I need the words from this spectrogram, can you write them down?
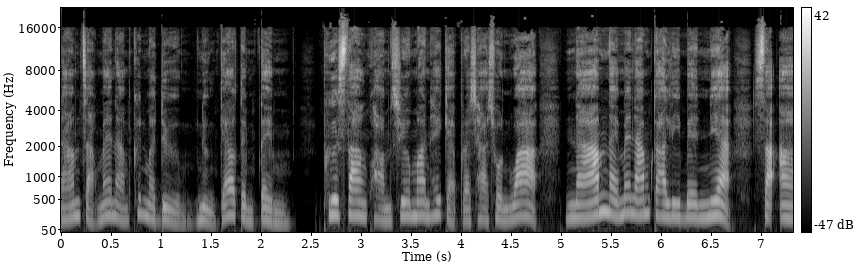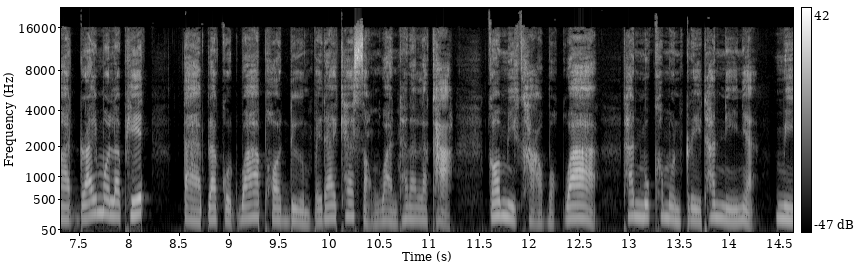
น้ำจากแม่น้ำขึ้นมาดื่มหนึ่งแก้วเต็มๆ เพื่อสร้างความเชื่อมั่นให้แก่ประชาชนว่า น้ำในแม่น้ำกาลีเบนเนี่ยสะอาดไร้มลพิษ แต่ปรากฏว่าพอดื่มไปได้แค่สองวันเท่านั้นละค่ะ ก็มีข่าวบอกว่าท่านมุขมนตรีท่านนี้เนี่ยมี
